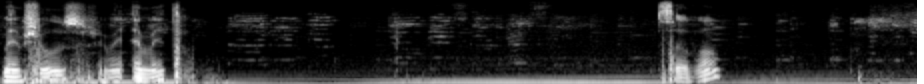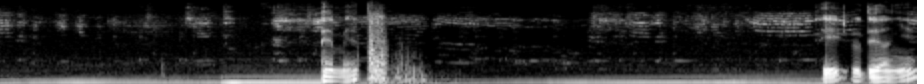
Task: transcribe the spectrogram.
Même chose, je mets un mètre. Ça va. Un mètre. Et le dernier.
